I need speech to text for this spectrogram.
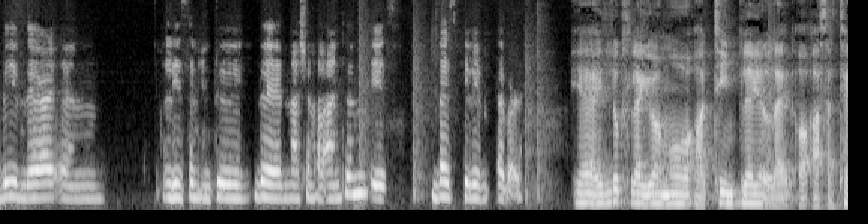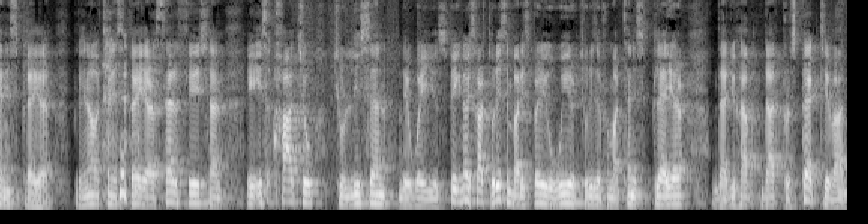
being there and listening to the national anthem is best feeling ever. Yeah, it looks like you are more a team player, like or as a tennis player. Because you know, tennis players are selfish, and it's hard to to listen the way you speak. No, it's hard to listen, but it's very weird to listen from a tennis player that you have that perspective, and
